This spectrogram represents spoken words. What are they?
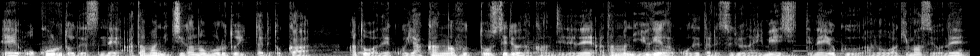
えー、怒るとですね、頭に血が昇ると言ったりとか、あとはね、こう夜間が沸騰してるような感じでね、頭に湯気がこう出たりするようなイメージってね、よくあの湧きますよね。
